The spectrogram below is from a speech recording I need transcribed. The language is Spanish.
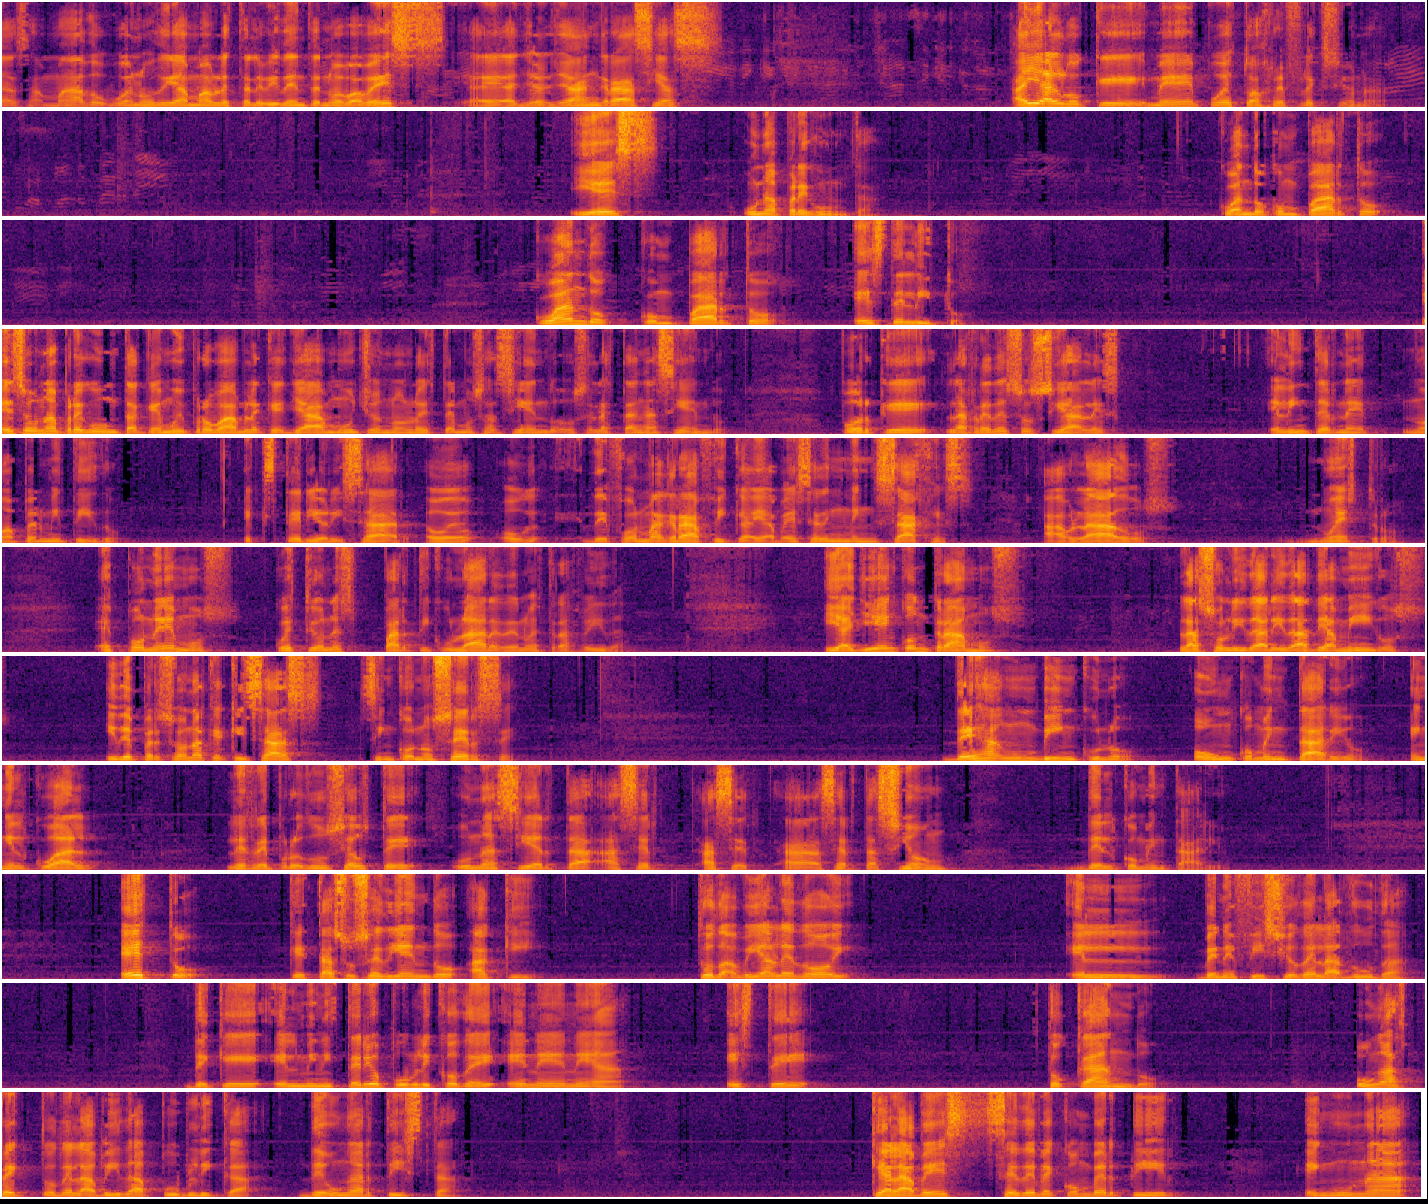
Amado. Buenos días, amables televidentes, nueva vez. Eh, a Yerjan, gracias. Hay algo que me he puesto a reflexionar. Y es una pregunta. Cuando comparto, cuando comparto es delito. Esa es una pregunta que es muy probable que ya muchos nos lo estemos haciendo o se la están haciendo, porque las redes sociales, el internet, no ha permitido exteriorizar o de forma gráfica y a veces en mensajes hablados nuestros, exponemos cuestiones particulares de nuestras vidas. Y allí encontramos la solidaridad de amigos y de personas que quizás, sin conocerse, dejan un vínculo o un comentario en el cual le reproduce a usted una cierta acertación del comentario. Esto que está sucediendo aquí, todavía le doy el beneficio de la duda de que el Ministerio Público de NNA esté tocando un aspecto de la vida pública de un artista que a la vez se debe convertir en una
